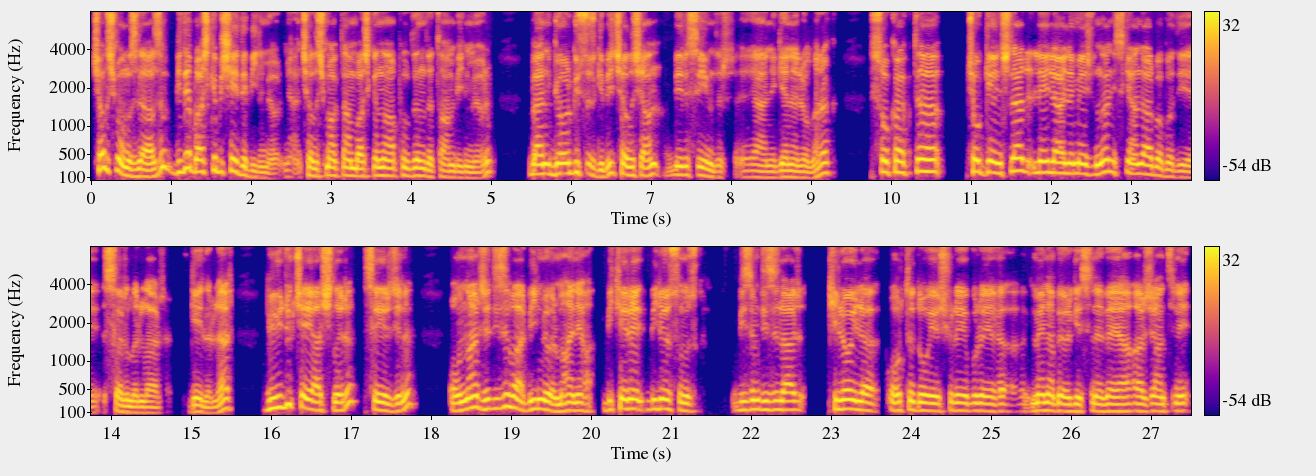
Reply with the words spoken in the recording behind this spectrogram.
Çalışmamız lazım. Bir de başka bir şey de bilmiyorum. Yani çalışmaktan başka ne yapıldığını da tam bilmiyorum. Ben görgüsüz gibi çalışan birisiyimdir e, yani genel olarak. Sokakta çok gençler Leyla ile Mecnun'dan İskender Baba diye sarılırlar, gelirler. Büyüdükçe yaşları seyircinin onlarca dizi var bilmiyorum. Hani bir kere biliyorsunuz bizim diziler kiloyla Orta Doğu'ya, şuraya buraya, MENA bölgesine veya Arjantin'e,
